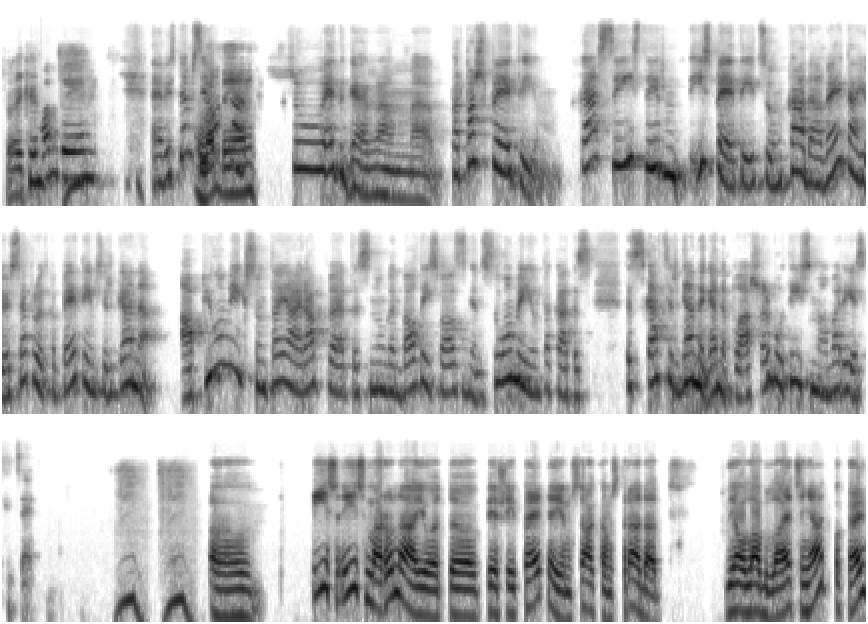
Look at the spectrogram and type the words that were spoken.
Sveiki! Labdien! E, vispirms jautāšu Edgaram e, par pašu pētījumu. Kas īsti ir izpētīts un kādā veidā, jo es saprotu, ka pētījums ir gana apjomīgs, un tajā ir aptvērtas nu, gan Baltijas valsts, gan Somija. Tas, tas skats ir gana, gana plašs. Varbūt īsumā var ieskicēt. Uh, īs, īsumā runājot, uh, pie šī pētījuma sākām strādāt jau labu laiciņu atpakaļ.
